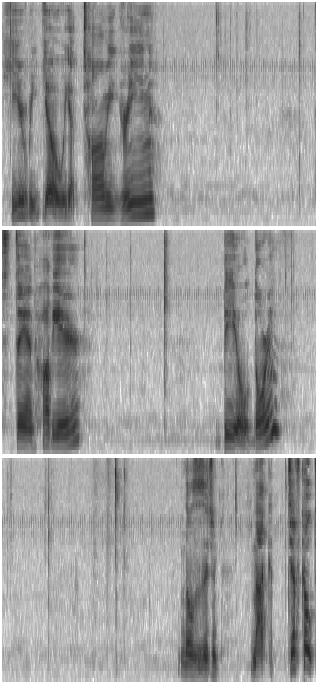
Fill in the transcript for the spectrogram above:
Here we go. We got Tommy Greene, Stan Javier, Bill Doran, nose is itching, Mike Jeffcoat,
